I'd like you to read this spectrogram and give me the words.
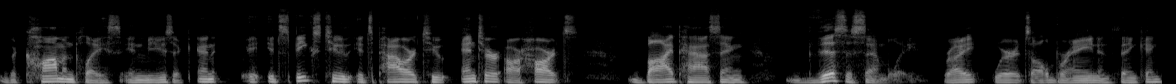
the commonplace in music and it, it speaks to its power to enter our hearts bypassing this assembly right where it's all brain and thinking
